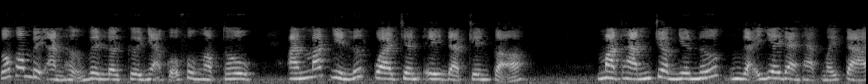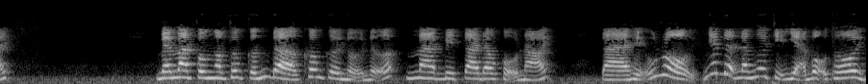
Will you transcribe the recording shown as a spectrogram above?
cũng không bị ảnh hưởng về lời cười nhạo của phù ngọc thu. Ánh mắt nhìn lướt qua chân y đặt trên cỏ. Mặt hắn trầm như nước, gãy dây đàn hạt mấy cái. Vẻ mặt phù ngọc thu cứng đờ, không cười nổi nữa, mà bị tai đau khổ nói, ta hiểu rồi, nhất định là ngươi chỉ giả bộ thôi.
